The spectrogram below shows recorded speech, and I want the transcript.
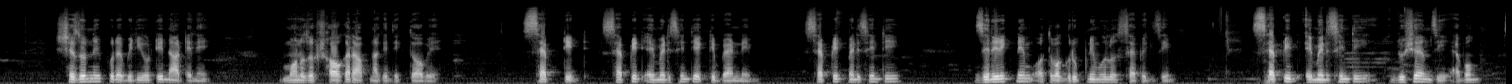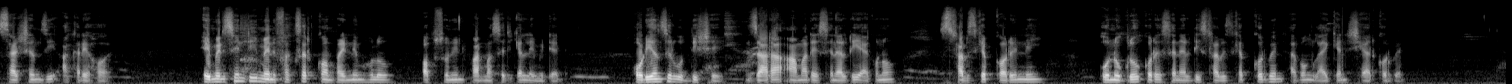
সেজন্যই পুরো ভিডিওটি না টেনে মনোযোগ সহকারে আপনাকে দেখতে হবে। সেপটিড স্যাপটিড এই মেডিসিনটি একটি ব্র্যান্ড নেম সেপটিড মেডিসিনটি জেনেরিক নেম অথবা গ্রুপ নেম হলো স্যাপেক্সিম স্যাপটিড এই মেডিসিনটি দুশো এমজি এবং চারশো এমজি আকারে হয়। এই মেডিসিনটি ম্যানুফ্যাকচার কোম্পানির নেম হলো অপসোনিন ফার্মাসিউটিক্যাল লিমিটেড অডিয়েন্সের উদ্দেশ্যে যারা আমার এই চ্যানেলটি এখনও সাবস্ক্রাইব করেননি, অনুগ্রহ করে চ্যানেলটি সাবস্ক্রাইব করবেন এবং লাইক অ্যান্ড শেয়ার করবেন।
